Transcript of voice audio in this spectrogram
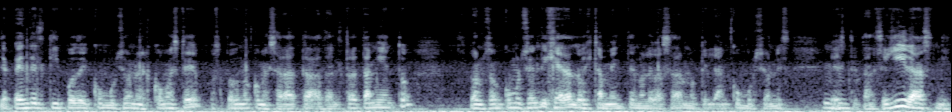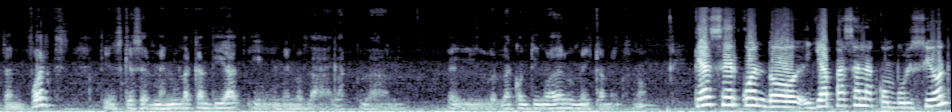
depende del tipo de convulsiones, cómo esté, pues puede uno comenzar a, dar el tratamiento. Cuando son convulsiones ligeras, lógicamente no le vas a dar lo que le dan convulsiones este, tan seguidas ni tan fuertes. Tienes que hacer menos la cantidad y menos la, la, la continuidad de los medicamentos. ¿no? ¿Qué hacer cuando ya pasa la convulsión?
